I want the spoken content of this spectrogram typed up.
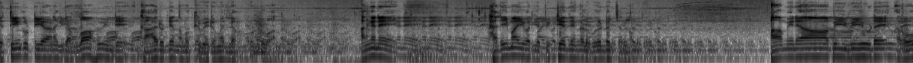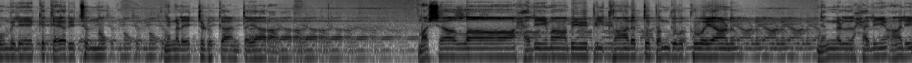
എത്തിയും കുട്ടിയാണെങ്കിൽ അള്ളാഹുവിന്റെ കാരുണ്യം നമുക്ക് വരുമല്ലോ കൊണ്ടുപോകാം. അങ്ങനെ ഹലീമായി വർഗ പിറ്റേന്ന് ഞങ്ങൾ വീണ്ടും ചെന്നു. ആമിന ബീവിയുടെ റൂമിലേക്ക് കയറി ചെന്നു ഞങ്ങൾ ഏറ്റെടുക്കാൻ തയ്യാറാണ്. ഹലീമ ബീവി പിൽക്കാലത്ത് പങ്കുവെക്കുകയാണ്. ഞങ്ങൾ ഹലീ അലി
